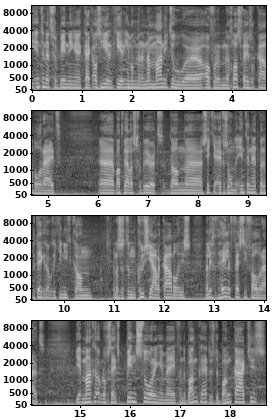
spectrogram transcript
Die internetverbindingen, kijk, als hier een keer iemand met een Manitou eh, over een glasvezelkabel rijdt, eh, wat wel eens gebeurt, dan eh, zit je even zonder internet. Maar dat betekent ook dat je niet kan. En als het een cruciale kabel is, dan ligt het hele festival eruit. Je maakt ook nog steeds pinstoringen mee van de banken, hè, dus de bankkaartjes.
